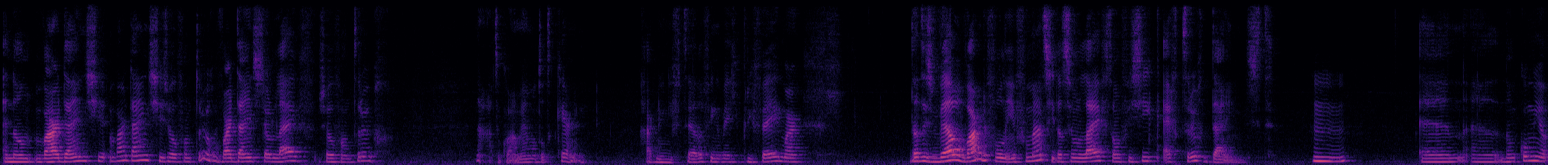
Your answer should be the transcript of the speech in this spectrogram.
En dan, waar deins je, waar je zo van terug? Of waar deinst jouw lijf zo van terug? Nou, toen kwamen we helemaal tot de kern. Ga ik nu niet vertellen, vind ik een beetje privé, maar dat is wel waardevolle informatie, dat zo'n lijf dan fysiek echt terugdeinst. Mhm. En eh, dan, kom je,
